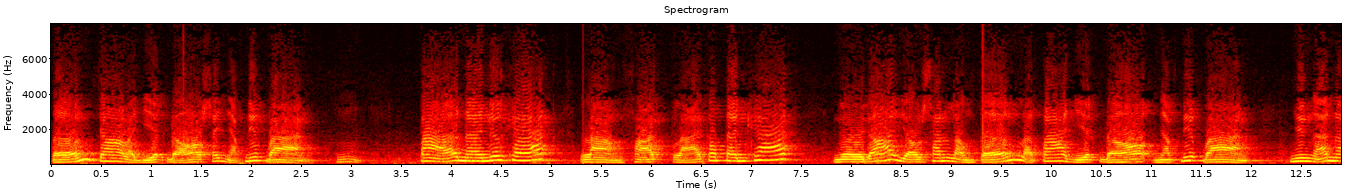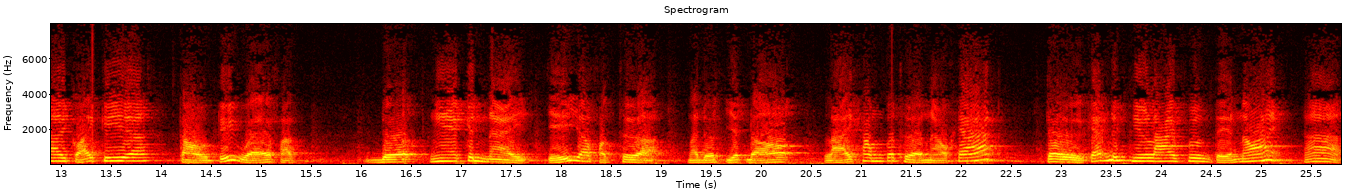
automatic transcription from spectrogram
tưởng cho là diệt độ sẽ nhập niết bàn. Ừ. Ta ở nơi nước khác, làm phật lại có tên khác. Người đó giàu sanh lòng tưởng là ta diệt độ, nhập niết bàn nhưng ở nơi cõi kia cầu trí huệ phật được nghe kinh này chỉ do phật thừa mà được diệt độ lại không có thừa nào khác trừ các đức như lai phương tiện nói. À,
